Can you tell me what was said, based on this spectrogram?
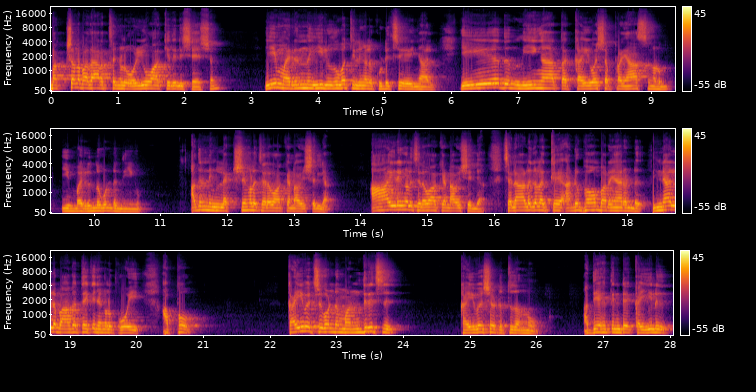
ഭക്ഷണ പദാർത്ഥങ്ങൾ ഒഴിവാക്കിയതിന് ശേഷം ഈ മരുന്ന് ഈ രൂപത്തിൽ നിങ്ങൾ കുടിച്ചു കഴിഞ്ഞാൽ ഏത് നീങ്ങാത്ത കൈവശ പ്രയാസങ്ങളും ഈ മരുന്ന് കൊണ്ട് നീങ്ങും. അതിന് നിങ്ങൾ ലക്ഷങ്ങൾ ചിലവാക്കേണ്ട ആവശ്യമില്ല. ആയിരങ്ങൾ ചിലവാക്കേണ്ട ആവശ്യമില്ല. ചില ആളുകളൊക്കെ അനുഭവം പറയാറുണ്ട് പിന്നാലിന്റെ ഭാഗത്തേക്ക് ഞങ്ങൾ പോയി. അപ്പോൾ കൈവച്ചുകൊണ്ട് മന്ത്രിച്ച് കൈവശം എടുത്തു തന്നു. അദ്ദേഹത്തിന്റെ കയ്യിൽ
